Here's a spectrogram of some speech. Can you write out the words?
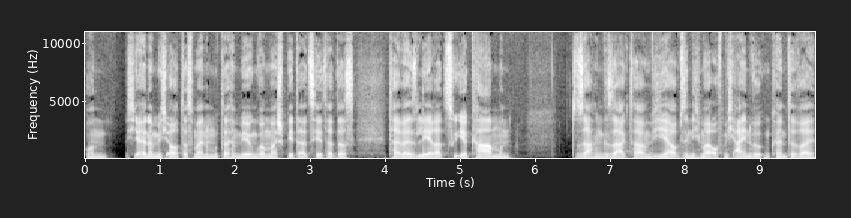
Und ich erinnere mich auch, dass meine Mutter mir irgendwann mal später erzählt hat, dass teilweise Lehrer zu ihr kamen und so Sachen gesagt haben, wie ja, ob sie nicht mal auf mich einwirken könnte, weil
